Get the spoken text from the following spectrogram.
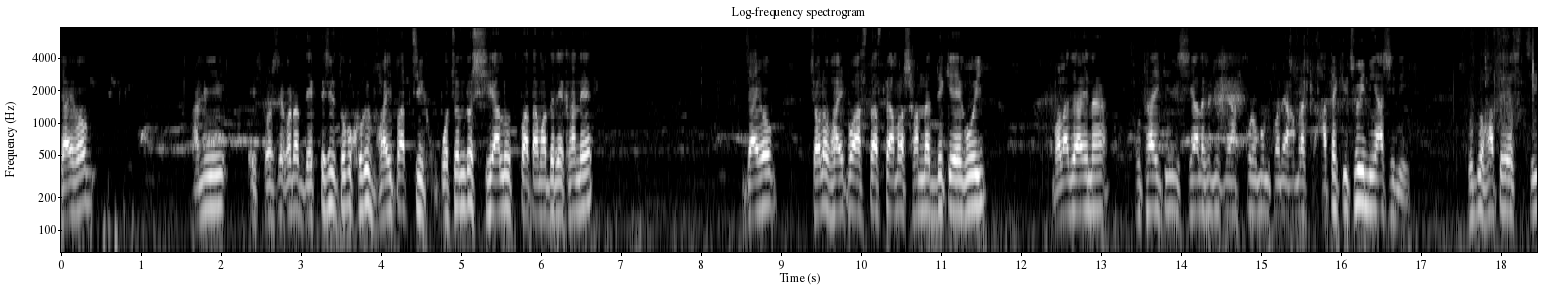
যাই হোক, আমি এই সর্ষে কটা দেখতেছি, তবু খুবই ভয় পাচ্ছি। প্রচণ্ড শিয়াল উৎপাত আমাদের এখানে। যাই হোক, চলো ভাইপো, আস্তে আস্তে আমরা সামনের দিকে এগোই। বলা যায় না কোথায় কি শিয়াল এসে যদি আক্রমণ করে, আমরা হাতে কিছুই নিয়ে আসিনি। শুধু হাতে এসছি।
